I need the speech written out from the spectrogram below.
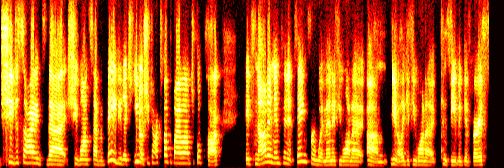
she decides that she wants to have a baby, like, you know, she talks about the biological clock it's not an infinite thing for women if you want to um you know like if you want to conceive and give birth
